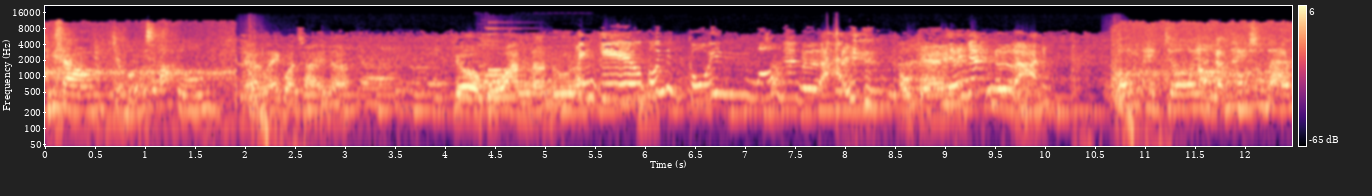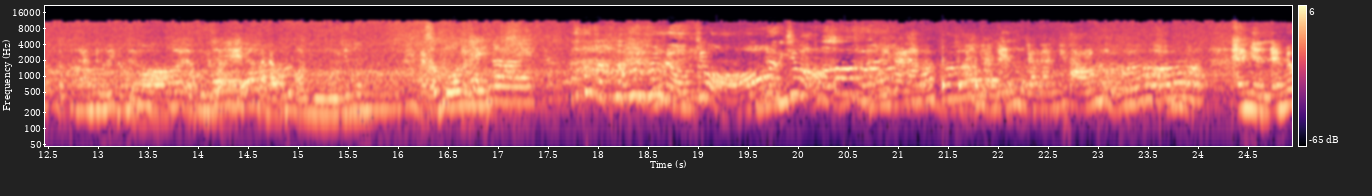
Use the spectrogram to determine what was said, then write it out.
phía sau cho bữa sẽ tóc luôn. Nè, lấy của anh xài nè. Chưa của anh ờ, đưa đó. Anh kêu cuối cuối món á đưa lại. Ok. Nhớ nhắc đưa lại. Tối nay chơi em cảm thấy số 3 rất là có ăn leader rất là vui vẻ hòa đồng với mọi người cho nên số 4 thấy nay. Cũng được chứ bé thường ca lăng với tao lắm luôn á. Em nhìn em rất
